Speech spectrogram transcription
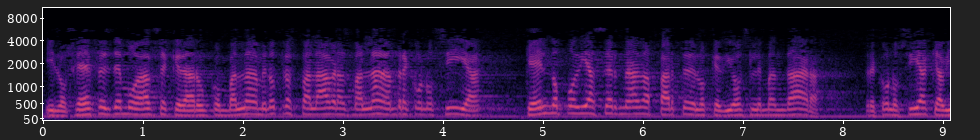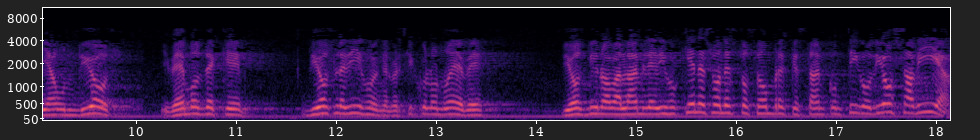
Y los jefes de Moab se quedaron con Balaam. En otras palabras, Balaam reconocía que él no podía hacer nada aparte de lo que Dios le mandara. Reconocía que había un Dios. Y vemos de que Dios le dijo en el versículo 9, Dios vino a Balaam y le dijo, ¿quiénes son estos hombres que están contigo? Dios sabía.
